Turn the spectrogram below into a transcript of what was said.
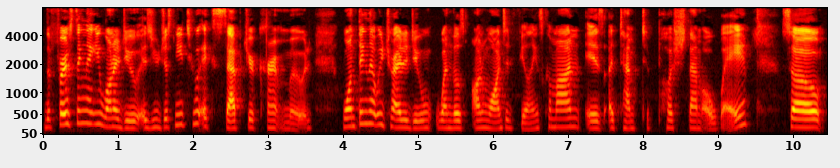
The first thing that you want to do is you just need to accept your current mood. One thing that we try to do when those unwanted feelings come on is attempt to push them away. So,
